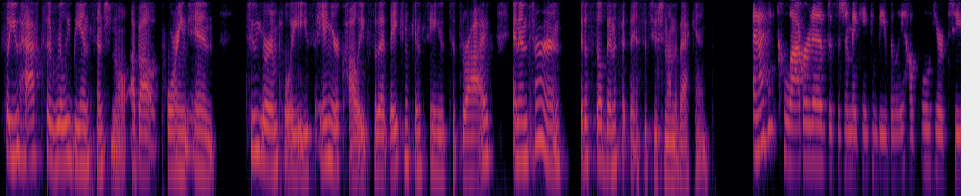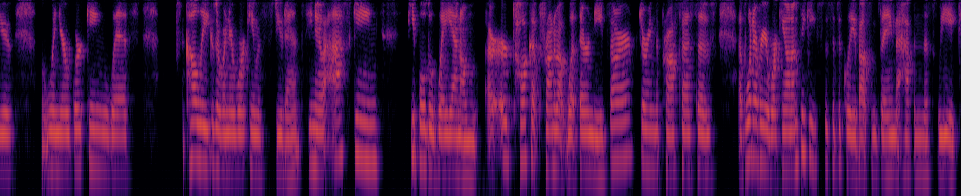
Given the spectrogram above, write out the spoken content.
So you have to really be intentional about pouring in to your employees and your colleagues so that they can continue to thrive. And in turn it'll still benefit the institution on the back end and I think collaborative decision making can be really helpful here too when you're working with colleagues or when you're working with students, you know, asking people to weigh in on or, or, talk up front about what their needs are during the process of of whatever you're working on. I'm thinking specifically about something that happened this week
